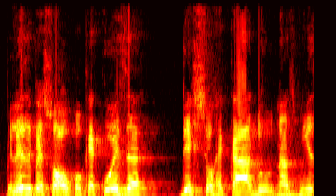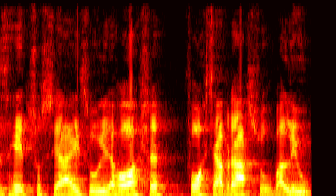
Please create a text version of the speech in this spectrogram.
Beleza, pessoal? Qualquer coisa, Deixe seu recado nas minhas redes sociais, William Rocha. Forte abraço, valeu!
